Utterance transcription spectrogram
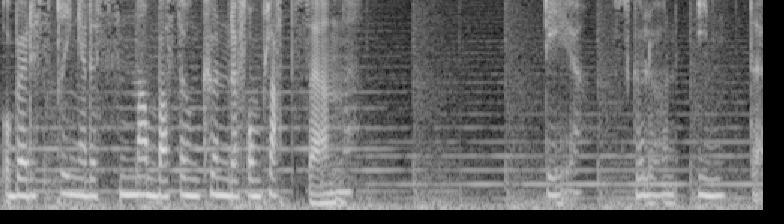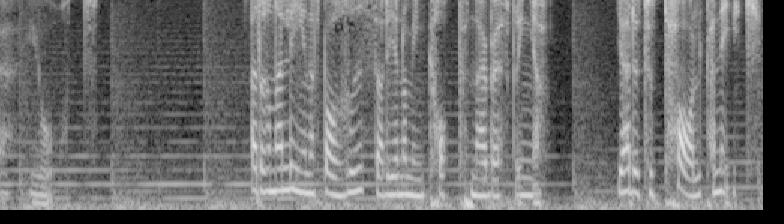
och började springa det snabbaste hon kunde från platsen. Det skulle hon inte gjort. Adrenalinet bara rusade genom min kropp när jag började springa. Jag hade total panik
